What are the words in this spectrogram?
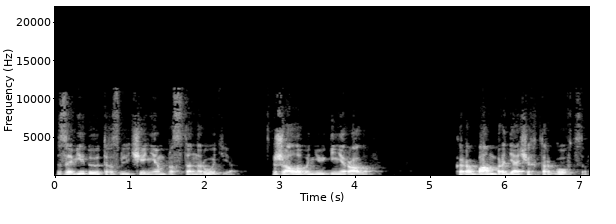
завидуют развлечениям простонародья, жалованию генералов, коробам бродячих торговцев,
